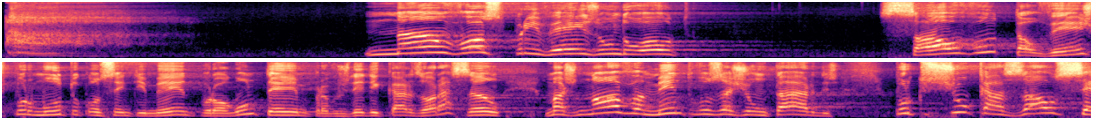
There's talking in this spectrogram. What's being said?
Ah, não vos priveis um do outro, salvo talvez por mútuo consentimento, por algum tempo, para vos dedicares à oração, mas novamente vos ajuntardes, porque se o casal se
